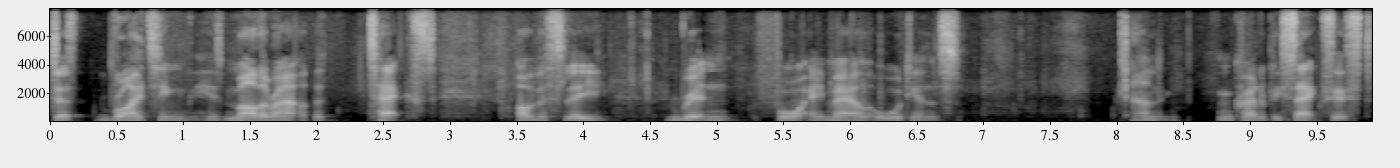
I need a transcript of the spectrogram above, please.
just writing his mother out of the text, obviously written for a male audience and incredibly sexist.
